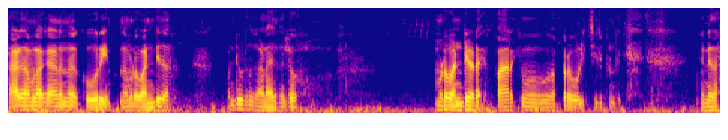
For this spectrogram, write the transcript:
താഴെ നമ്മളാ കാണുന്ന കോറിയും നമ്മുടെ വണ്ടി ഇതാ. വണ്ടി ഇവിടുന്ന് കാണാമായിരുന്നല്ലോ നമ്മുടെ വണ്ടി അവിടെ പാറയ്ക്ക് അപ്പുറം ഒളിച്ചിരിപ്പുണ്ട്. പിന്നെതാ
